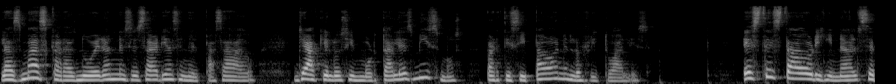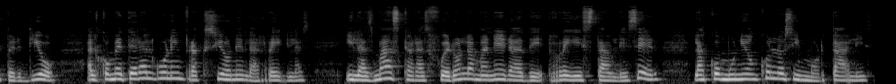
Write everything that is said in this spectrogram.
Las máscaras no eran necesarias en el pasado, ya que los inmortales mismos participaban en los rituales. Este estado original se perdió al cometer alguna infracción en las reglas, y las máscaras fueron la manera de restablecer la comunión con los inmortales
